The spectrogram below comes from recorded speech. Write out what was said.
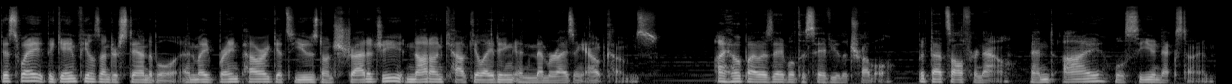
This way, the game feels understandable, and my brain power gets used on strategy, not on calculating and memorizing outcomes. I hope I was able to save you the trouble, but that's all for now, and I will see you next time.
